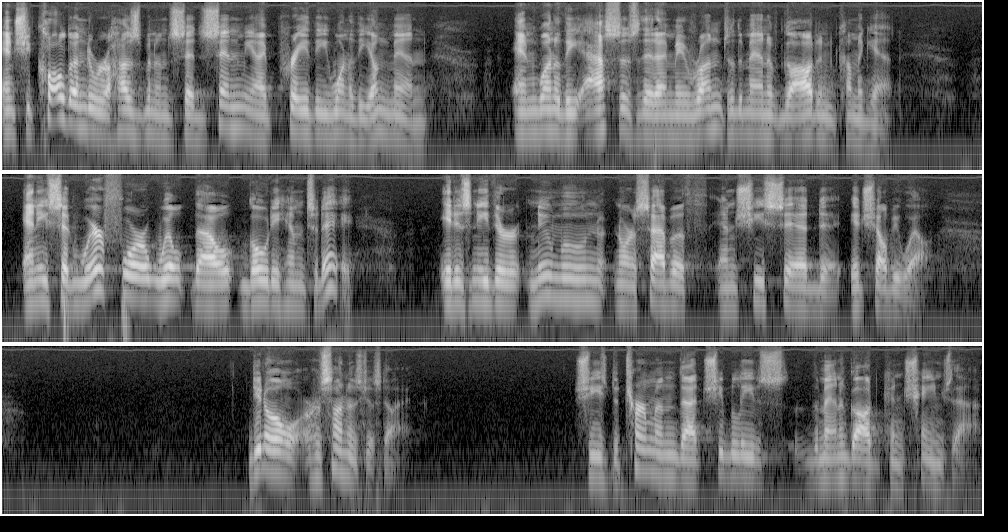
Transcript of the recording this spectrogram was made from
And she called unto her husband and said, Send me, I pray thee, one of the young men and one of the asses that I may run to the man of God and come again. And he said, Wherefore wilt thou go to him today? It is neither new moon nor Sabbath. And she said, It shall be well. Do you know her son has just died? She's determined that she believes the man of God can change that.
